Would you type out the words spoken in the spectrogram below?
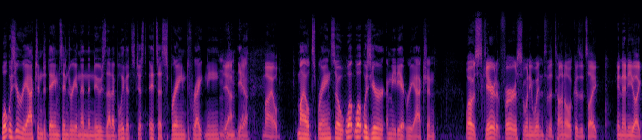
What was your reaction to Dame's injury and then the news that I believe it's just it's a sprained right knee, Yeah. Yeah. Mild. Mild sprain. So what what was your immediate reaction? Well, I was scared at first when he went into the tunnel because it's like, and then he like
